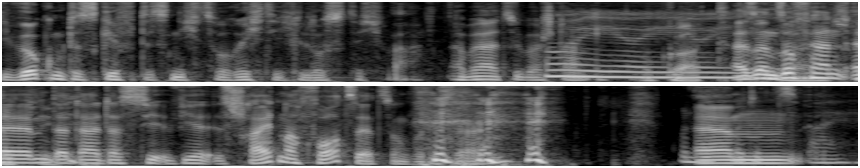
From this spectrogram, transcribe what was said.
die Wirkung des Giftes nicht so richtig lustig war. Aber er hat es überstanden. Ui, ui, Oh Gott. ui, Also ui. insofern, Ja, ähm, da, da, das hier, wir, es schreit nach Fortsetzung, würde ich sagen. Wunderkröte ähm, zwei.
